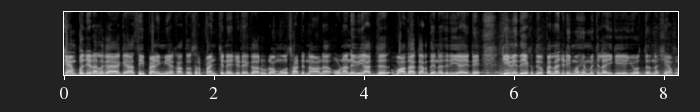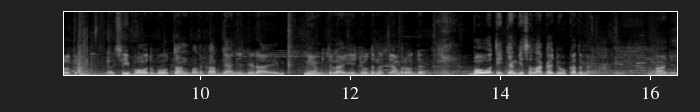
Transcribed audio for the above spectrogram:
ਕੈਂਪ ਜਿਹੜਾ ਲਗਾਇਆ ਗਿਆ ਸੀ ਭੈਣੀ ਮੀਆਂ ਖਾਂ ਤੋਂ, ਸਰਪੰਚ ਨੇ ਜਿਹੜੇ ਗਾਰੂ ਰਾਮ, ਉਹ ਸਾਡੇ ਨਾਲ ਆ। ਉਹਨਾਂ ਨੇ ਵੀ ਅੱਜ ਵਾਅਦਾ ਕਰਦੇ ਨਜ਼ਰੀ ਆਏ ਨੇ। ਕਿਵੇਂ ਦੇਖਦੇ ਹੋ ਪਹਿਲਾਂ ਜਿਹੜੀ ਮੁਹਿੰਮ ਚਲਾਈ ਗਈ ਹੈ ਯੁੱਧ ਨਸ਼ਿਆਂ ਵਿਰੁੱਧ? ਅਸੀਂ ਬਹੁਤ ਬਹੁਤ ਧੰਨਵਾਦ ਕਰਦੇ ਹਾਂ ਜੀ ਜਿਹੜਾ ਇਹ ਮੁਹਿੰਮ ਚਲਾਈ ਹੈ ਯੁੱਧ ਨਸ਼ਿਆਂ ਵਿਰੁੱਧ। ਬਹੁਤ ਹੀ ਚੰਗੀ ਸ਼ਲਾਘਾਯੋਗ ਕਦਮ ਹੈ। ਹਾਂਜੀ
